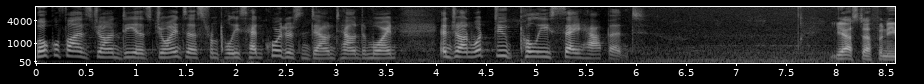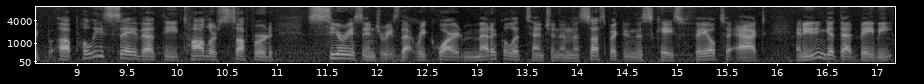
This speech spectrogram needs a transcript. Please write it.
Local 5's John Diaz joins us from police headquarters in downtown Des Moines. And John, what do police say happened? Yeah, Stephanie, uh, police say that the toddler suffered serious injuries that required medical attention, and the suspect in this case failed to act, and he didn't get that baby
